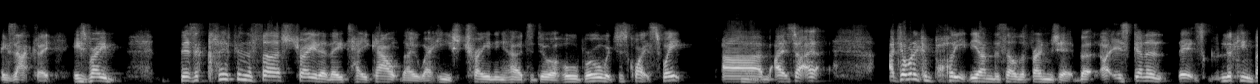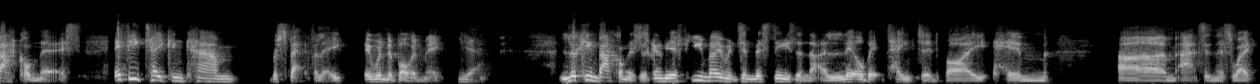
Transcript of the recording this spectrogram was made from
exactly. He's very there's a clip in the first trailer they take out though where he's training her to do a hall brawl, which is quite sweet. Um I, so I I don't want to completely undersell the friendship, but it's gonna it's looking back on this, if he'd taken Cam respectfully, it wouldn't have bothered me Yeah. looking back on this, there's going to be a few moments in this season that are a little bit tainted by him um, acting this way.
